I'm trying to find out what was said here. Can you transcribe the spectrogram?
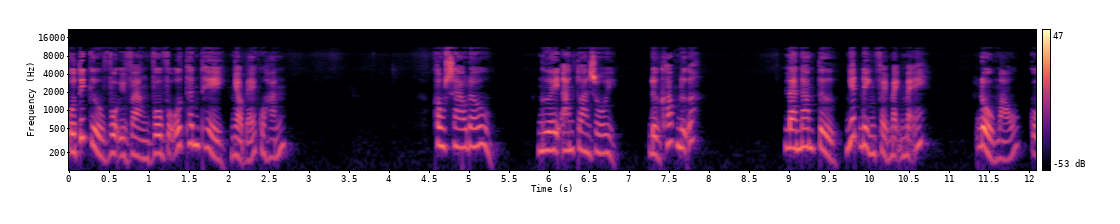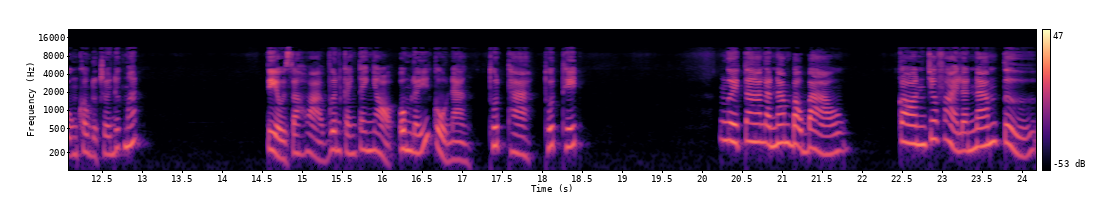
Cô tích cửu vội vàng vô vỗ thân thể nhỏ bé của hắn. Không sao đâu, người an toàn rồi, đừng khóc nữa. Là nam tử nhất định phải mạnh mẽ, đổ máu cũng không được rơi nước mắt. Tiểu gia hỏa vươn cánh tay nhỏ ôm lấy cổ nàng, thút tha, thút thít. Người ta là nam bảo bảo, còn chưa phải là nam tử.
